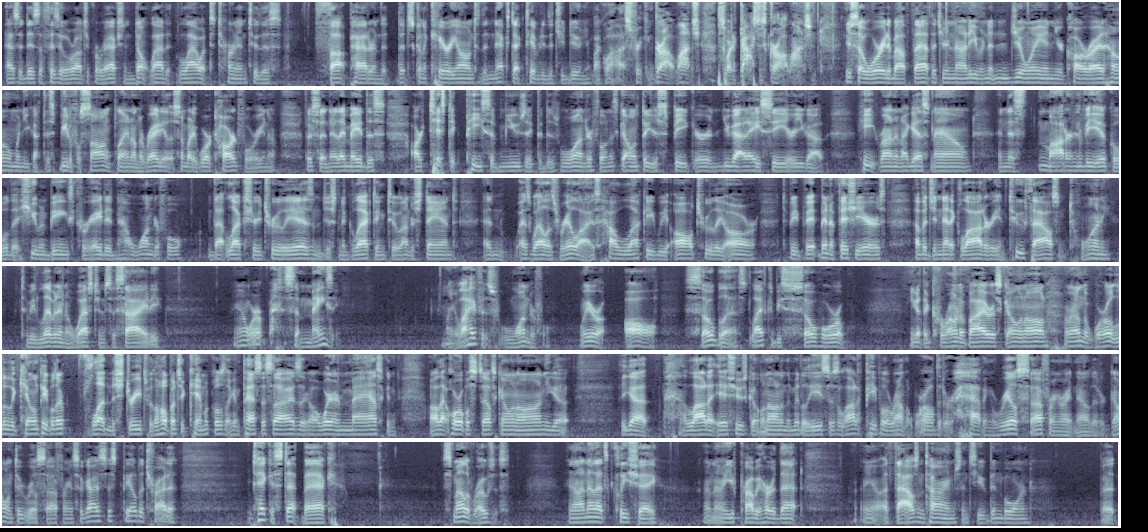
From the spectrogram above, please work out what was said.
as it is a physiological reaction. Don't allow it, allow it to turn into this thought pattern that, that's going to carry on to the next activity that you do. And you're like, wow, this freaking girl lunch. I swear to gosh, this girl lunch. You're so worried about that that you're not even enjoying your car ride home when you got this beautiful song playing on the radio that somebody worked hard for. You know, they're sitting there. They made this artistic piece of music that is wonderful and it's going through your speaker and you got AC or you got heat running, I guess, now, and this modern vehicle that human beings created and how wonderful that luxury truly is, and just neglecting to understand and as well as realize how lucky we all truly are to be beneficiaries of a genetic lottery in 2020, to be living in a Western society. You know, we're it's amazing. Like life is wonderful. We are all so blessed. Life could be so horrible. You got the coronavirus going on around the world, literally killing people. They're flooding the streets with a whole bunch of chemicals, like in pesticides. They're all wearing masks and all that horrible stuff's going on. You got you got a lot of issues going on in the Middle East. There's a lot of people around the world that are having real suffering right now, that are going through real suffering. So, guys, just be able to try to take a step back, smell the roses. You know, I know that's cliche. I know you've probably heard that, you know, a thousand times since you've been born. But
